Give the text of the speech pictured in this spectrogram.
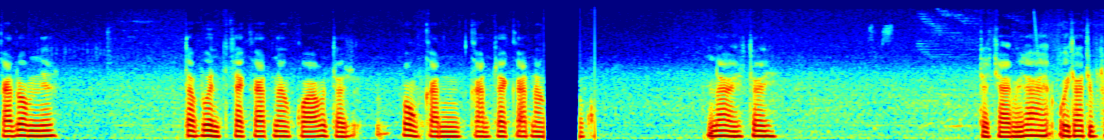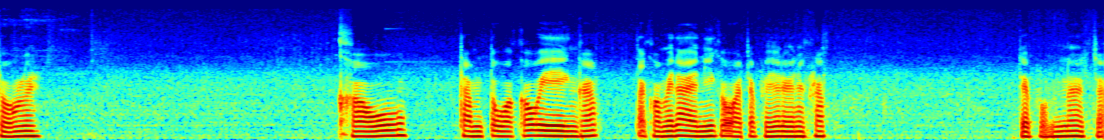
การดร่มเนี้ย ถ้าเพื่อนใช้การดนางคว้ามันจะป้องกันการใช้การดนางได้ใช่แต่ใช้ไม่ได้เวลาสิบสองเลย เขาทำตัวเขาเองครับ แต่เขาไม่ได้อันนี้ก็อาจจะแพ้เลยนะครับ แต่ผมน่าจะ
